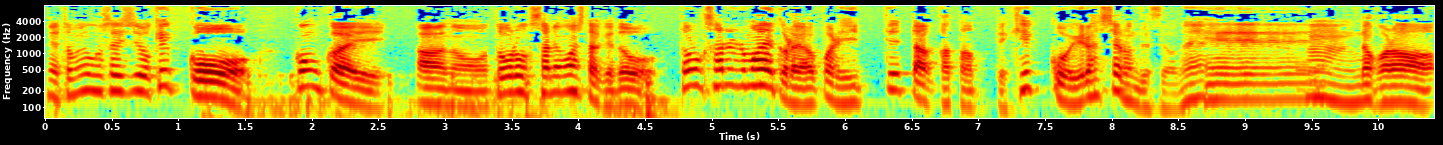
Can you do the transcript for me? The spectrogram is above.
ね、富岡製糸場結構、今回、あの、登録されましたけど、登録される前からやっぱり行ってた方って結構いらっしゃるんですよね。へー。うん、だから、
